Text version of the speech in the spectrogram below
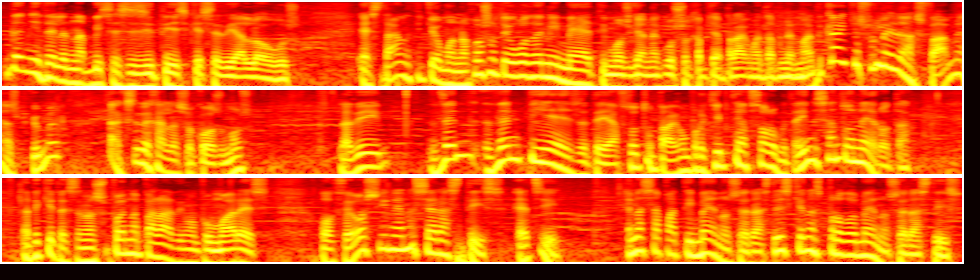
δεν ήθελε να μπει σε συζητήσεις και σε διαλόγους. Αισθάνθηκε ο μοναχός ότι εγώ δεν είμαι έτοιμος για να ακούσω κάποια πράγματα πνευματικά και σου λέει: Α φάμε, ας πιούμε. Εντάξει, δεν χάλασε ο κόσμος. Δηλαδή δεν, δεν πιέζεται αυτό το πράγμα, προκύπτει αυθόρμητα. Είναι σαν τον έρωτα. Δηλαδή, κοίταξε, να σου πω ένα παράδειγμα που μου αρέσει. Ο Θεός είναι ένας εραστής, έτσι. Ένας απατημένος εραστής και ένας προδομένος εραστής.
